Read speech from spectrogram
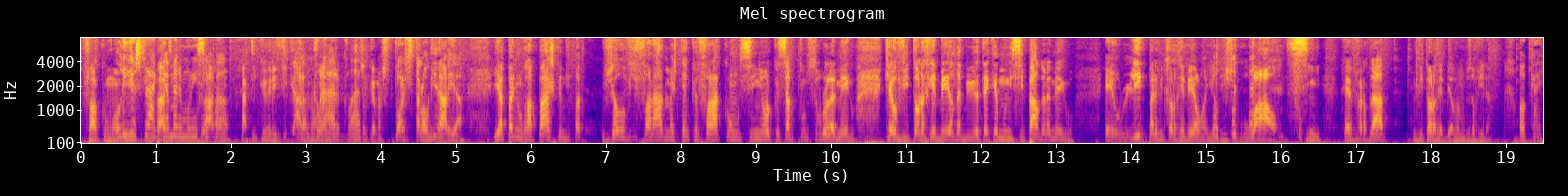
falo com um homem. Ligas para a. Câmara Municipal? Claro, para ter que verificar, não é? Claro, claro. Porque é uma história extraordinária. E apanho um rapaz que me diz: "Oh, já ouvi falar, mas tenho que falar com um senhor que sabe tudo sobre o Lamego, que é o Vitor Rebelo, da Biblioteca Municipal do Lamego. Eu ligo para Vitor Rebelo e ele diz: Uau, sim, é verdade. Vitor Rebelo, vamos ouvir. Ok.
